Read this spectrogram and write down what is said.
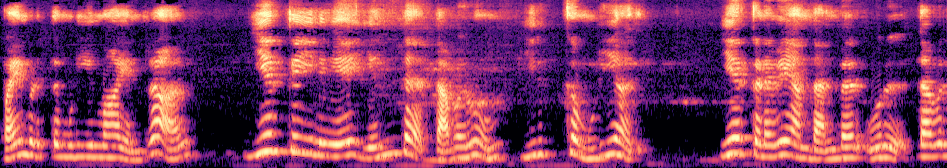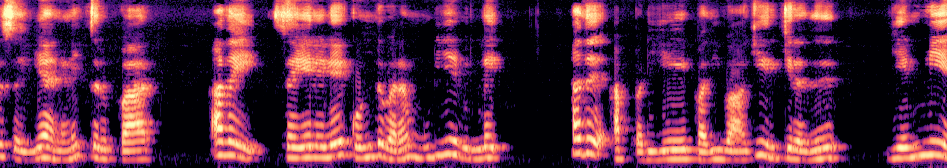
பயன்படுத்த முடியுமா என்றால் இயற்கையிலேயே எந்த தவறும் இருக்க முடியாது. ஏற்கனவே அந்த அன்பர் ஒரு தவறு செய்ய நினைத்திருப்பார். அதை செயலிலே கொண்டு வர முடியவில்லை. அது அப்படியே பதிவாகி இருக்கிறது. எண்ணிய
